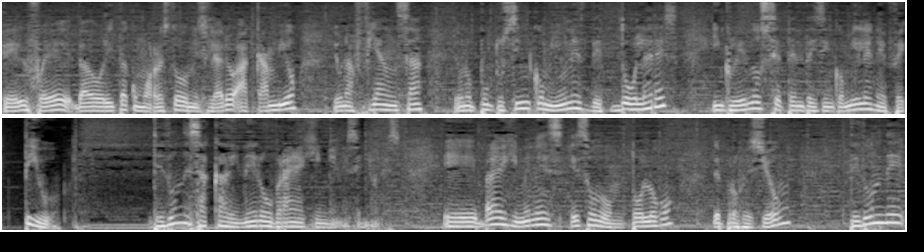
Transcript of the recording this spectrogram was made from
él fue dado ahorita como arresto domiciliario a cambio de una fianza de 1.5 millones de dólares, incluyendo 75 mil en efectivo. ¿De dónde saca dinero Brian Jiménez, señores? Eh, Brian Jiménez es odontólogo de profesión. ¿De dónde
